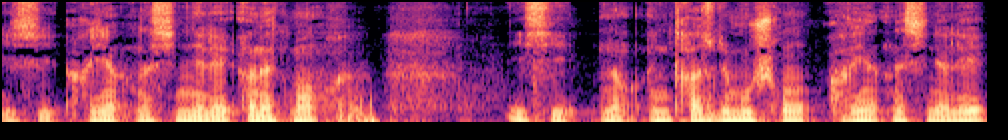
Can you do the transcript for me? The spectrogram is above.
ici, rien à signaler, honnêtement. Ici, non, une trace de moucheron, rien à signaler.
